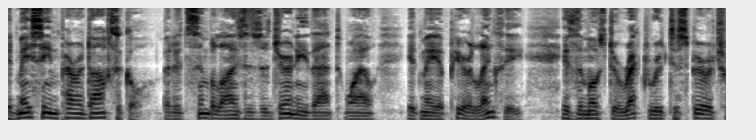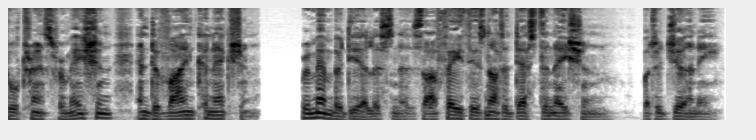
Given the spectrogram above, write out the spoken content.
It may seem paradoxical but it symbolizes a journey that, while it may appear lengthy, is the most direct route to spiritual transformation and divine connection. Remember, dear listeners, our faith is not a destination, but a journey.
